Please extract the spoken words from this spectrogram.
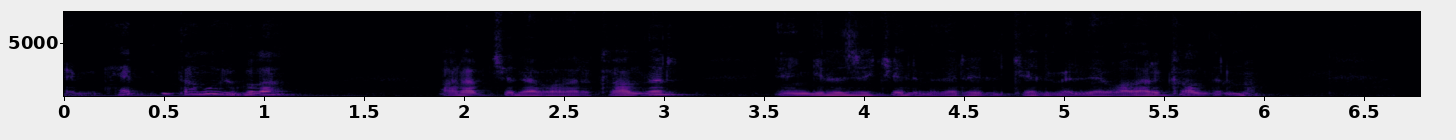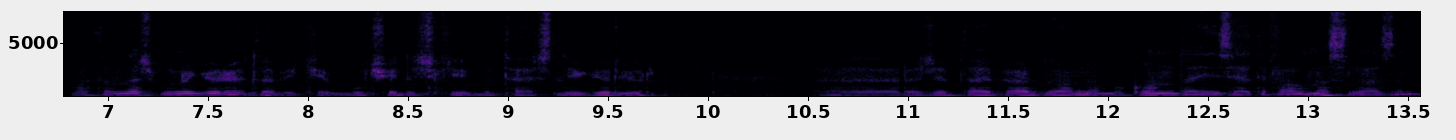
E, Hep tam uygula. Arapça levhaları kaldır, İngilizce kelimeleri, kelime levhaları kaldırma. Vatandaş bunu görüyor tabii ki. Bu çelişkiyi, bu tersliği görüyor. Ee, Recep Tayyip Erdoğan'dan bu konuda inisiyatif alması lazım.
